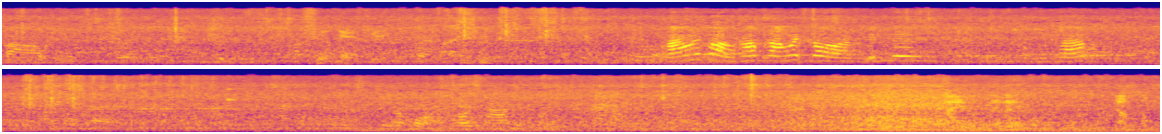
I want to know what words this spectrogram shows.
เล่าๆค้างไว้ก่อนครับค้างไว้ก่อนนิดนึงขอบคุณครับทีละหัเขาช้าทุกคน่ายรูปได้เลยเดี๋ยวส่งใ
